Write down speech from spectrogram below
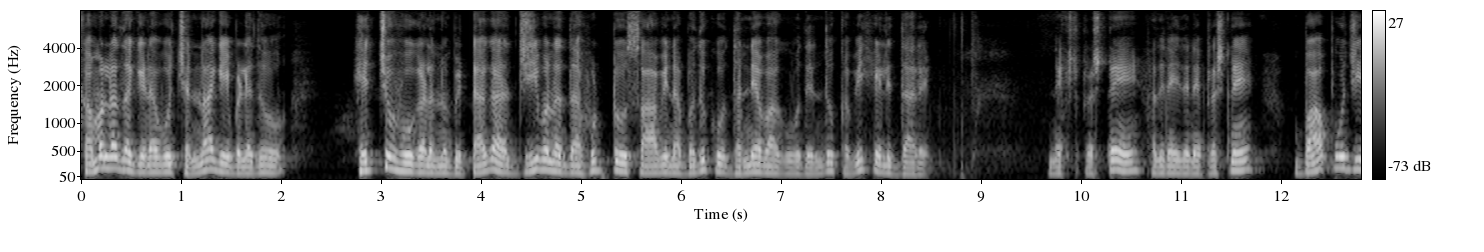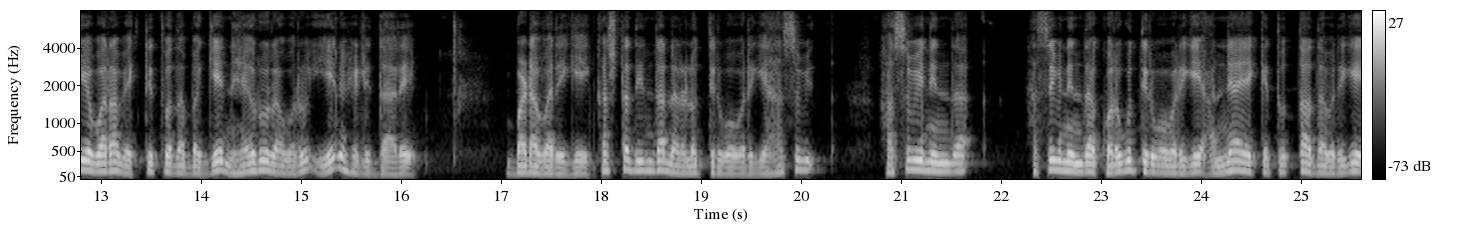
ಕಮಲದ ಗಿಡವು ಚೆನ್ನಾಗಿ ಬೆಳೆದು ಹೆಚ್ಚು ಹೂಗಳನ್ನು ಬಿಟ್ಟಾಗ ಜೀವನದ ಹುಟ್ಟು ಸಾವಿನ ಬದುಕು ಧನ್ಯವಾಗುವುದೆಂದು ಕವಿ ಹೇಳಿದ್ದಾರೆ. ನೆಕ್ಸ್ಟ್ ಪ್ರಶ್ನೆ, ಹದಿನೈದನೇ ಪ್ರಶ್ನೆ, ಬಾಪೂಜಿಯವರ ವ್ಯಕ್ತಿತ್ವದ ಬಗ್ಗೆ ನೆಹರೂರವರು ಏನು ಹೇಳಿದ್ದಾರೆ? ಬಡವರಿಗೆ, ಕಷ್ಟದಿಂದ ನರಳುತ್ತಿರುವವರಿಗೆ, ಹಸುವಿ, ಹಸುವಿನಿಂದ ಹಸಿವಿನಿಂದ ಕೊರಗುತ್ತಿರುವವರಿಗೆ ಅನ್ಯಾಯಕ್ಕೆ ತುತ್ತಾದವರಿಗೆ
